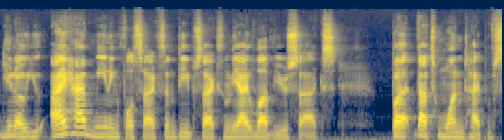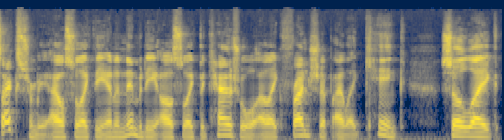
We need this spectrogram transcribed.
you know, you I have meaningful sex and deep sex and the I love you sex, but that's one type of sex for me. I also like the anonymity, I also like the casual, I like friendship, I like kink. So like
